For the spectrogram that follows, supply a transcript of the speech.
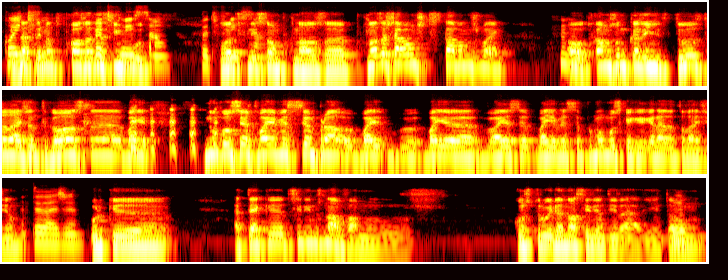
com exatamente por causa desse input. Pela definição, porque nós, eh, porque nós achávamos que estávamos bem. Oh, tocamos um bocadinho de tudo, toda a gente gosta. Vai, num concerto vai haver sempre vai, vai, vai, vai haver sempre uma música que agrada a toda a gente. Toda a gente. Porque até que decidimos, não, vamos construir a nossa identidade. E então hum.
